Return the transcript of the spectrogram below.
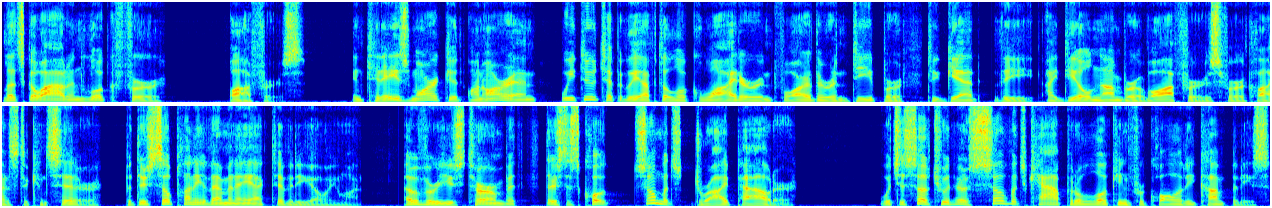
let's go out and look for offers. In today's market, on our end, we do typically have to look wider and farther and deeper to get the ideal number of offers for our clients to consider. But there's still plenty of M&A activity going on. Overused term, but there's this quote, so much dry powder, which is so true. There's so much capital looking for quality companies,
